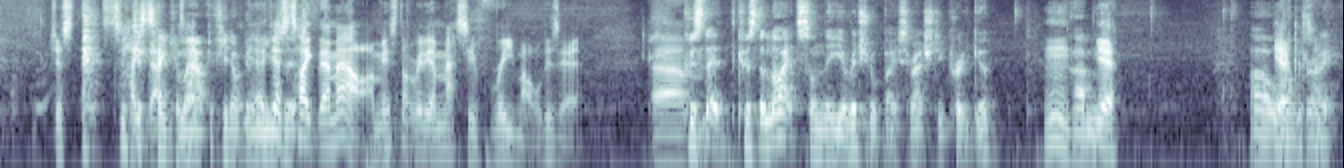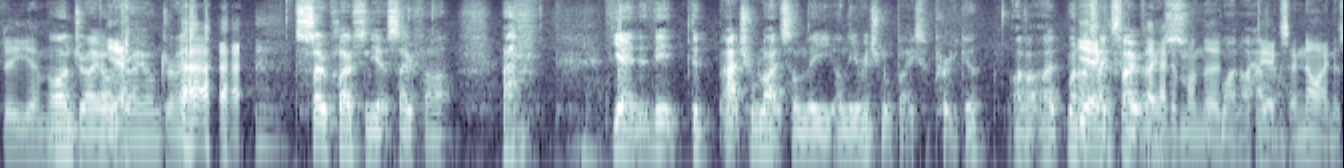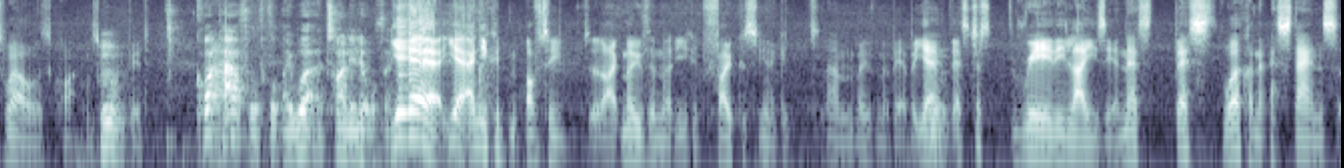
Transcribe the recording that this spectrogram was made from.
just So take just that- take them out if you're not going Yeah, use just it. take them out. I mean, it's not really a massive remold, is it? Because Um, Because the lights on the original base are actually pretty good. Um, yeah, Oh, yeah, Andre. the, the um, Andre, Yeah. Andre, Andre. so close and yet so far. Um, yeah, the, the the actual lights on the on the original base are pretty good. I've, I, when I yeah, take because photos, they had them on the mine, I have it on. DX09 as well. Was quite was quite good. quite powerful for what they were, a tiny little thing. Yeah, yeah, and you could obviously like move them. You could focus. You know, could um, move them a bit. But yeah, Mm. it's just really lazy, and there's s- their s- work on their stands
